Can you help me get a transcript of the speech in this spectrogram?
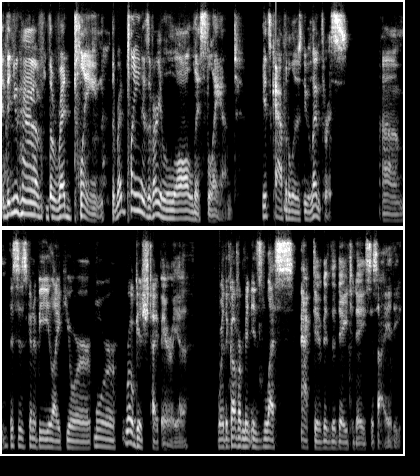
And then you have the Red Plain. The Red Plain is a very lawless land. Its capital is New Lenthris. Um, this is going to be like your more roguish type area, where the government is less active in the day-to-day society.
